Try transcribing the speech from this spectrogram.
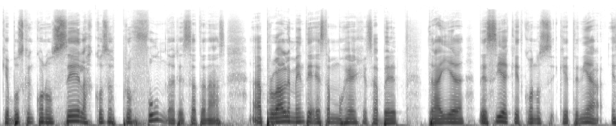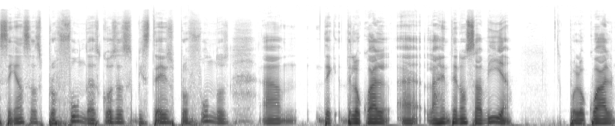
que, buscan conocer las cosas profundas de Satanás, ah, probablemente esta mujer Jezabel traía, decía que, que tenía enseñanzas profundas, cosas, misterios profundos, de, de, lo cual ah, la gente no sabía, por lo cual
